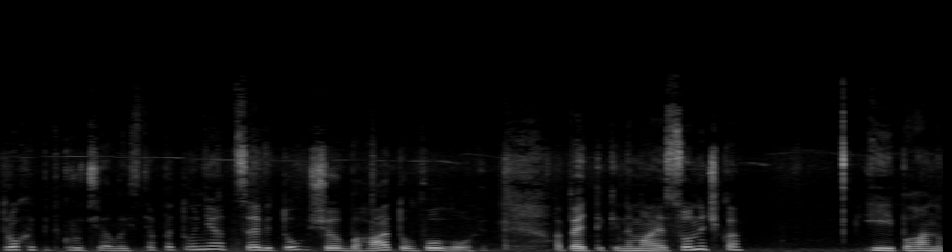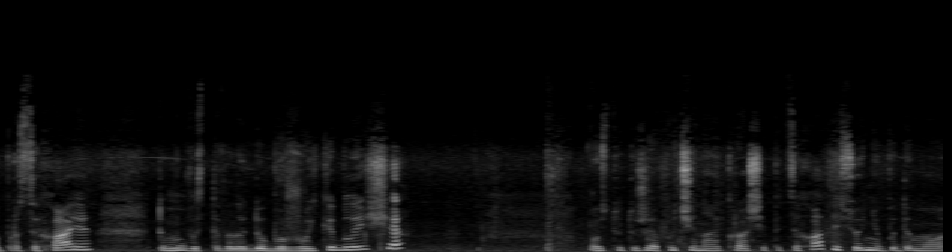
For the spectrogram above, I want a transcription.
трохи підкручує листя петунія. Це від того, що багато вологи. Опять-таки немає сонечка і погано просихає, тому виставили до буржуйки ближче. Ось тут вже починає краще підсихати. Сьогодні будемо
